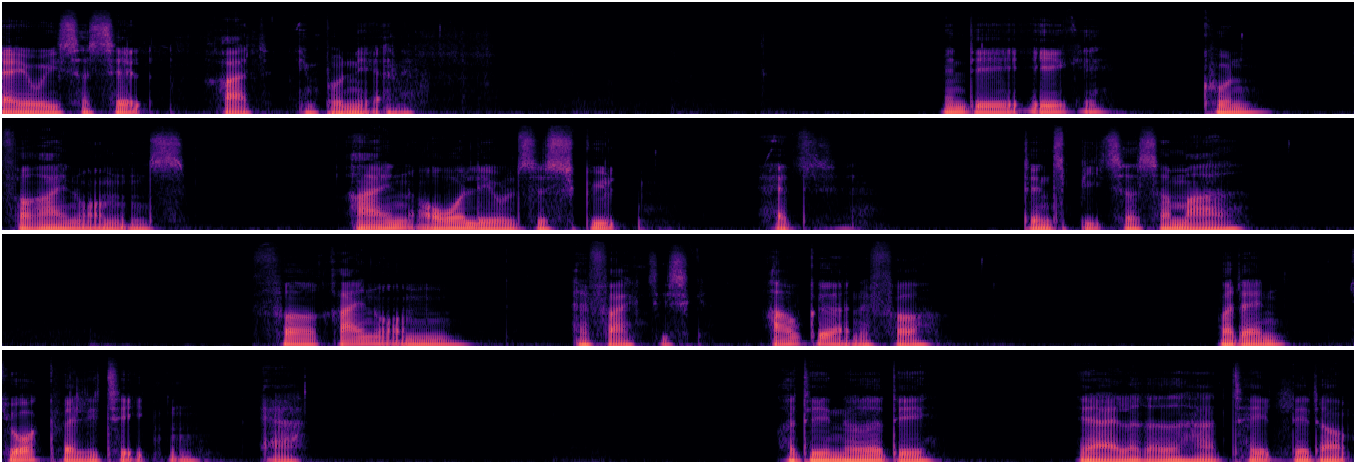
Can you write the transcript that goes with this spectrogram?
er jo i sig selv ret imponerende. Men det er ikke kun for regnormens egen overlevelses skyld, at den spiser så meget. For regnormen er faktisk afgørende for, hvordan jordkvaliteten er. Og det er noget af det, jeg allerede har talt lidt om,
